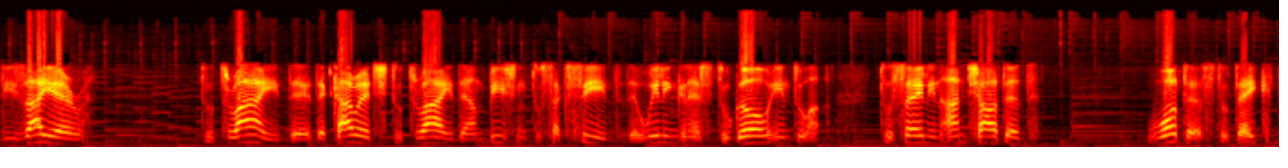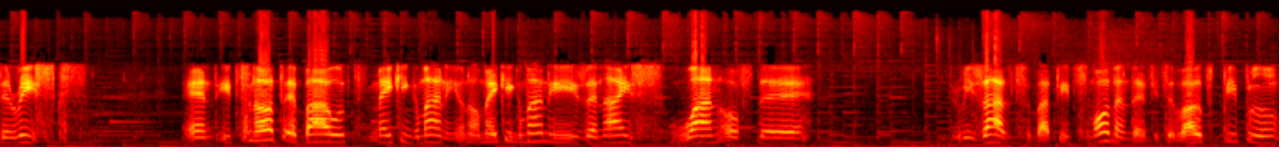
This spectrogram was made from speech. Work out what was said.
desire to try, the, the courage to try, the ambition to succeed, the willingness to go into, uh, to sail in uncharted waters, to take the risks. And it's not about making money. You know, making money is a nice one of the results, but it's more than that. It's about people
